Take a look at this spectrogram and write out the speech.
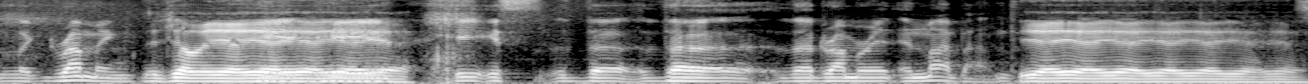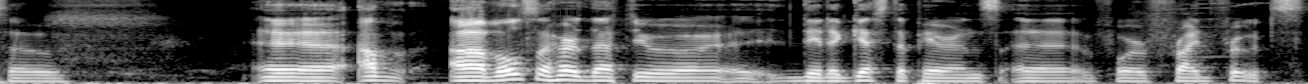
like drumming. The drummer, yeah, yeah, he, yeah, yeah, he, yeah. He is the the the drummer in, in my band. Yeah, yeah, yeah, yeah, yeah, yeah, yeah. So uh, I've I've also heard that you uh, did a guest appearance uh, for Fried Fruits.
